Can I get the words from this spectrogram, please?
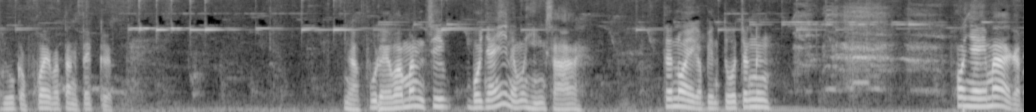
อยู่กับควายมาตั้งแต่เกิดเนี่ยผู้ใดว่ามันสิบ่ใหญ่เนี่ยมันหิงสาแต่น้อยก็เป็นตัวจังหนึ่งพอใหญ่มากอะ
